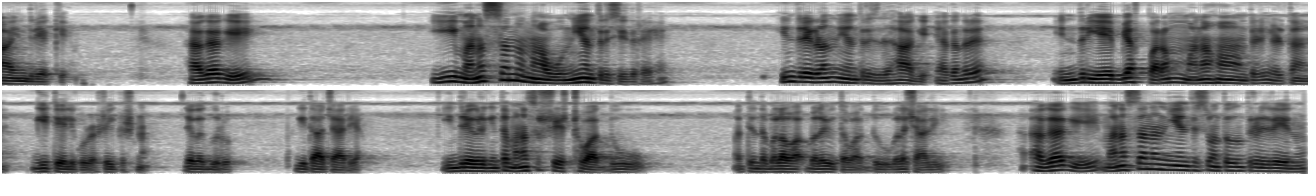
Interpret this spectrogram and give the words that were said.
ಆ ಇಂದ್ರಿಯಕ್ಕೆ. ಹಾಗಾಗಿ ಈ ಮನಸ್ಸನ್ನು ನಾವು ನಿಯಂತ್ರಿಸಿದರೆ, ಇಂದ್ರಿಯಗಳನ್ನು ನಿಯಂತ್ರಿಸಿದ ಹಾಗೆ, ಯಾಕಂದರೆ ಇಂದ್ರಿಯೇಭ್ಯ ಪರಂ ಮನಃ ಅಂತೇಳಿ ಹೇಳ್ತಾನೆ ಗೀತೆಯಲ್ಲಿ ಕೂಡ ಶ್ರೀಕೃಷ್ಣ, ಜಗದ್ಗುರು, ಗೀತಾಚಾರ್ಯ. ಇಂದ್ರಿಯಗಳಿಗಿಂತ ಮನಸ್ಸು ಶ್ರೇಷ್ಠವಾದ್ದು, ಅತ್ಯಂತ ಬಲವ, ಬಲಯುತವಾದ್ದು, ಬಲಶಾಲಿ. ಹಾಗಾಗಿ ಮನಸ್ಸನ್ನು ನಿಯಂತ್ರಿಸುವಂಥದ್ದು ಅಂತ ಹೇಳಿದರೆ ಏನು?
